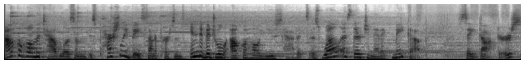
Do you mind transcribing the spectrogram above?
Alcohol metabolism is partially based on a person's individual alcohol use habits as well as their genetic makeup, say doctors.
